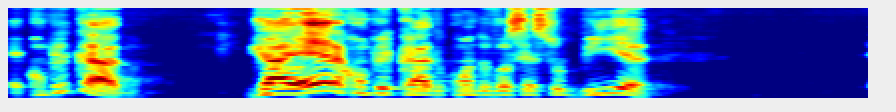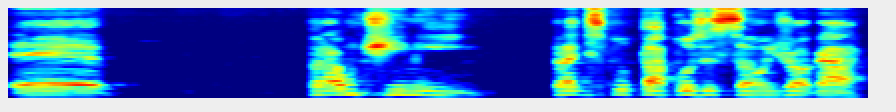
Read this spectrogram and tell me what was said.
é complicado. Já era complicado quando você subia é, para um time para disputar posição e jogar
